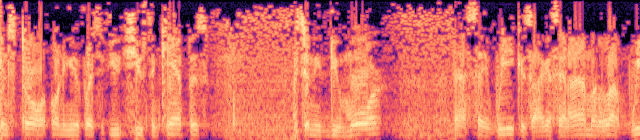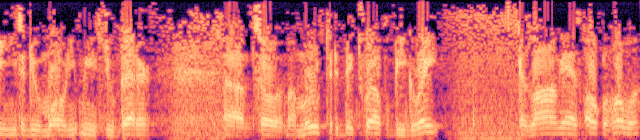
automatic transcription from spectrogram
in store on the University of Houston campus. We still need to do more. And I say we because, like I said, I'm an alum. We need to do more. We need to do better. Um, so a move to the Big 12 will be great as long as Oklahoma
